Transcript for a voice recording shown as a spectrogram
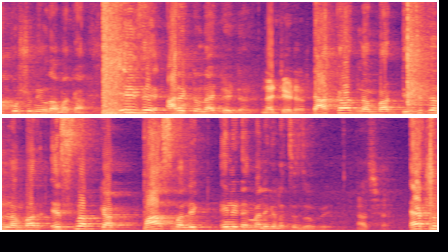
আকর্ষণীয় ধামাকা। এই যে আরেকটা নাইট রাইডার নাইট রাইডার টাকার number digital number smart card পাস মালিক এনি টাইম মালিকানা চেঞ্জ হবে। আচ্ছা। একশো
